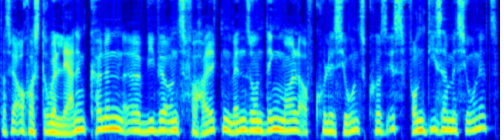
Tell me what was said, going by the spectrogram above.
dass wir auch was darüber lernen können, äh, wie wir uns verhalten, wenn so ein Ding mal auf Kollisionskurs ist, von dieser Mission jetzt?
